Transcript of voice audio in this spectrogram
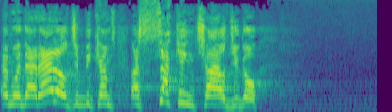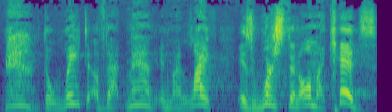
And when that adult becomes a sucking child, you go, man, the weight of that man in my life is worse than all my kids.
